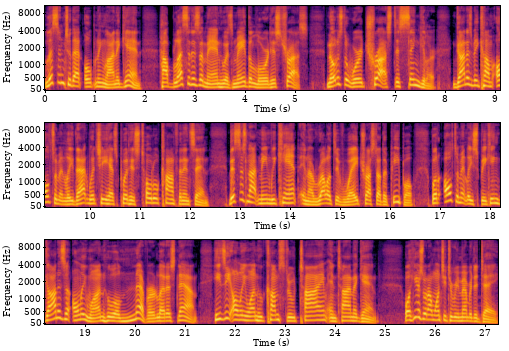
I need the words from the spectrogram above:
Listen to that opening line again. How blessed is the man who has made the Lord his trust. Notice the word trust is singular. God has become ultimately that which he has put his total confidence in. This does not mean we can't, in a relative way, trust other people, but ultimately speaking, God is the only one who will never let us down. He's the only one who comes through time and time again. Well, here's what I want you to remember today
